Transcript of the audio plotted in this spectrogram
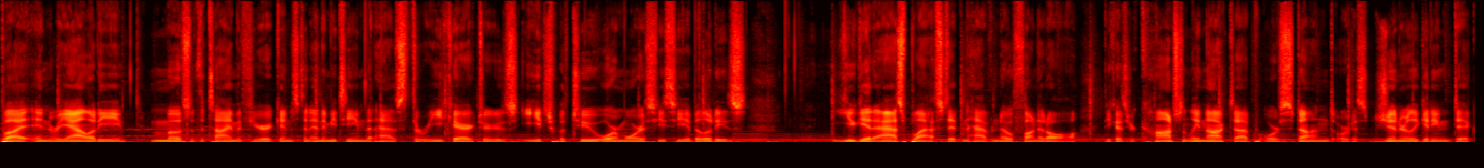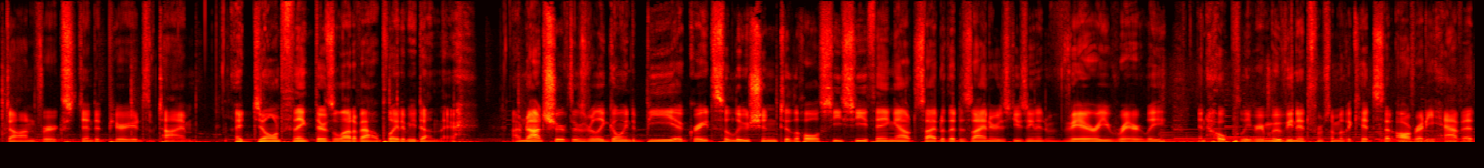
But in reality, most of the time, if you're against an enemy team that has three characters, each with two or more CC abilities, you get ass blasted and have no fun at all because you're constantly knocked up or stunned or just generally getting dicked on for extended periods of time. I don't think there's a lot of outplay to be done there. I'm not sure if there's really going to be a great solution to the whole CC thing outside of the designers using it very rarely and hopefully removing it from some of the kits that already have it.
